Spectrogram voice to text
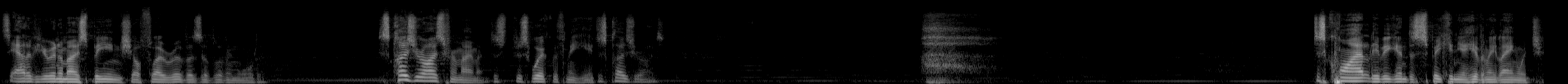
It's out of your innermost being shall flow rivers of living water. Just close your eyes for a moment. Just just work with me here. Just close your eyes. Just quietly begin to speak in your heavenly language.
